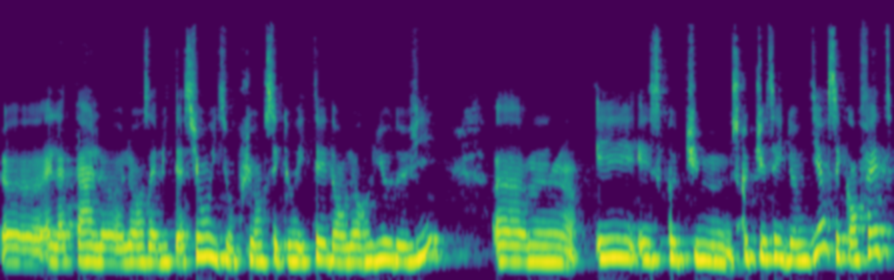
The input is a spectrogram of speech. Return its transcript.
elle atteint leurs habitations, ils sont plus en sécurité dans leur lieu de vie. Euh, et, ce que tu ce que tu essayes de me dire, c'est qu'en fait,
